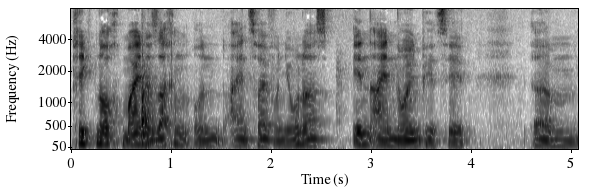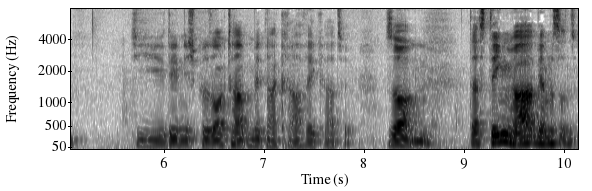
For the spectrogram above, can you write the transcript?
kriegt noch meine Sachen und ein, zwei von Jonas in einen neuen PC, ähm, die, den ich besorgt habe mit einer Grafikkarte. So, Mhm. das Ding war, wir haben es uns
